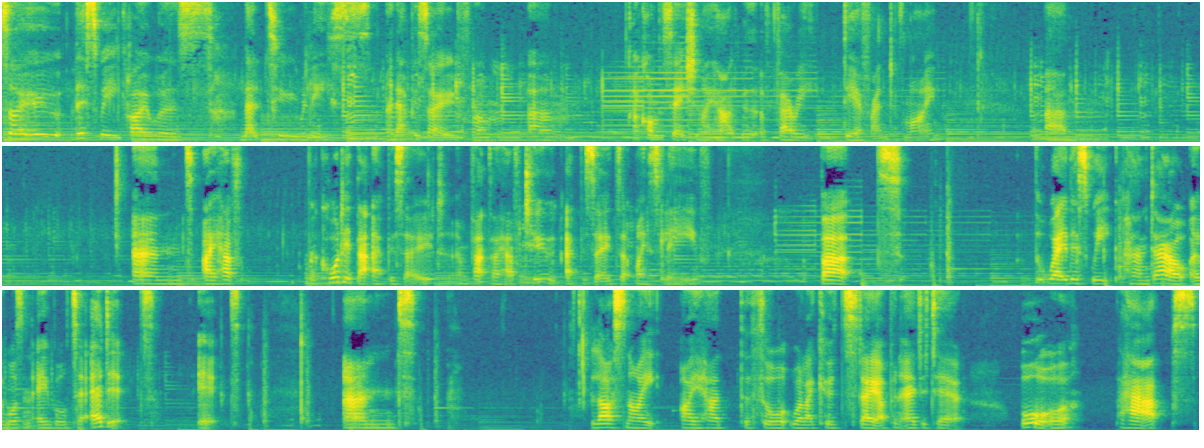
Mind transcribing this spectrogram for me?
So, this week I was meant to release an episode from um, a conversation I had with a very dear friend of mine. Um, and I have recorded that episode. In fact, I have two episodes up my sleeve. But the way this week panned out, I wasn't able to edit it. And last night I had the thought, well, I could stay up and edit it, or perhaps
